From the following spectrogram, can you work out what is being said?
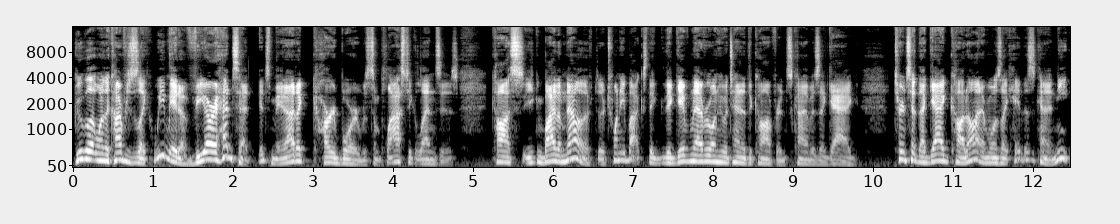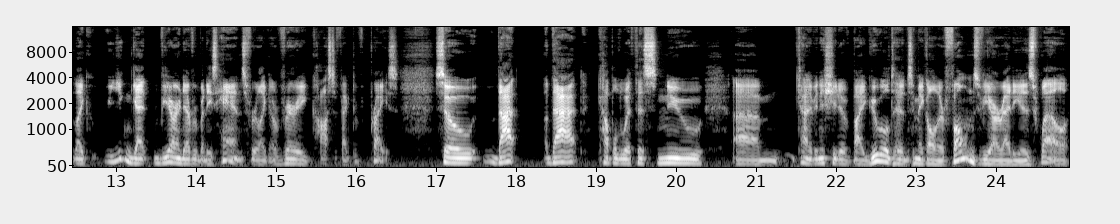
Google at one of the conferences like, we made a VR headset. It's made out of cardboard with some plastic lenses. Costs you can buy them now. They're, twenty bucks. They they gave them to everyone who attended the conference, kind of as a gag. Turns out that gag caught on. Everyone was like, hey, this is kind of neat. Like you can get VR into everybody's hands for like a very cost effective price. So that that coupled with this new um, kind of initiative by Google to, to make all their phones VR ready as well.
